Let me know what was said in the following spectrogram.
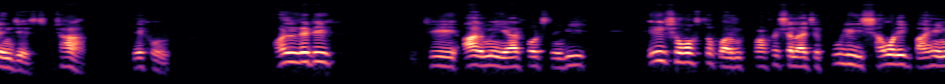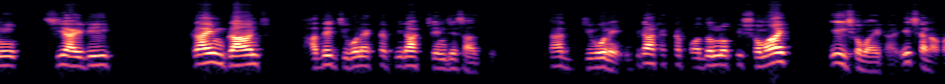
চেঞ্জেস যারা, দেখুন অলরেডি যে আর্মি এয়ারফোর্স নেভি এই সমস্ত প্রফেশন আছে, পুলিশ, সামরিক বাহিনী সিআইডি ক্রাইম ব্রাঞ্চ তাদের জীবনে একটা বিরাট চেঞ্জেস আসবে। তার জীবনে বিরাট একটা পদোন্নতির সময় এই সময়টা। এছাড়াও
